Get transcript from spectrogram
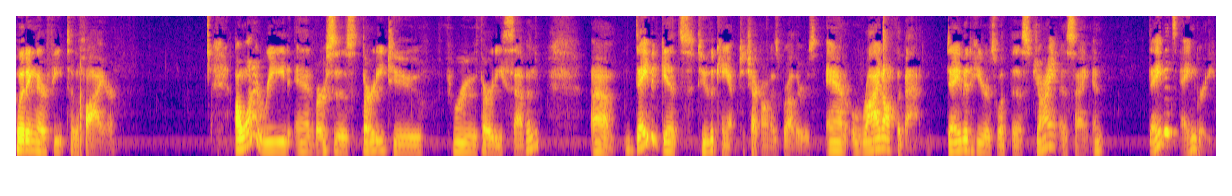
putting their feet to the fire. I want to read in verses 32 through 37. Um, David gets to the camp to check on his brothers, and right off the bat, David hears what this giant is saying, and David's angry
